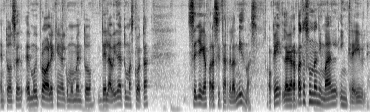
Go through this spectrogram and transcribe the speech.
entonces es muy probable que en algún momento de la vida de tu mascota se llegue a parasitar de las mismas. ¿ok? La garrapata es un animal increíble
